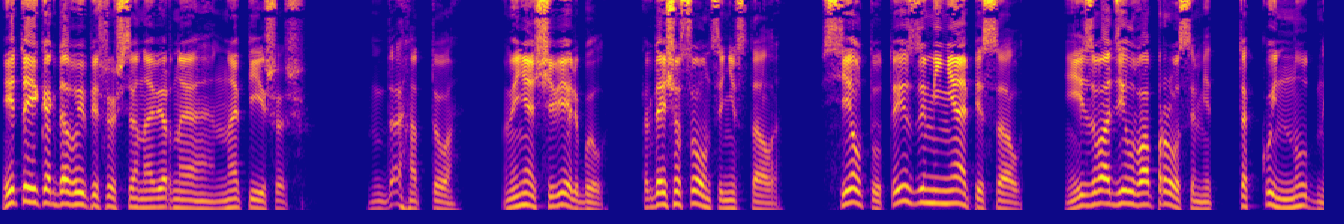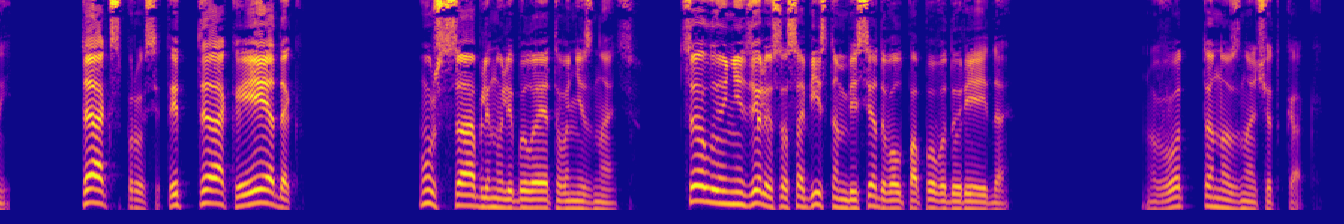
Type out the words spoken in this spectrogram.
И ты, когда выпишешься, наверное, напишешь. Да, а то. У меня Щавель был, когда еще солнце не встало. Сел тут и за меня писал. И изводил вопросами. Такой нудный. Так спросит, и так, и эдак. Уж Саблину ли было этого не знать. Целую неделю с особистом беседовал по поводу рейда. Вот оно значит как.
